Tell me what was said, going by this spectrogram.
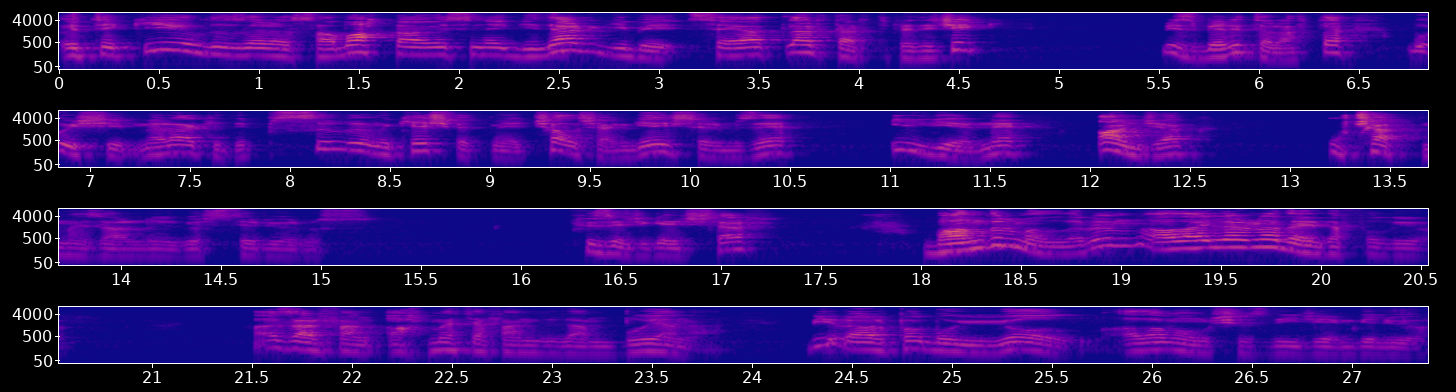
öteki yıldızlara sabah kahvesine gider gibi seyahatler tertip edecek. Biz beri tarafta bu işi merak edip sırrını keşfetmeye çalışan gençlerimize ilgi yerine ancak uçak mezarlığı gösteriyoruz. Füzeci gençler Bandırmalıların alaylarına da hedef oluyor. Hazarfen Ahmet Efendi'den bu yana bir arpa boyu yol alamamışız diyeceğim geliyor.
